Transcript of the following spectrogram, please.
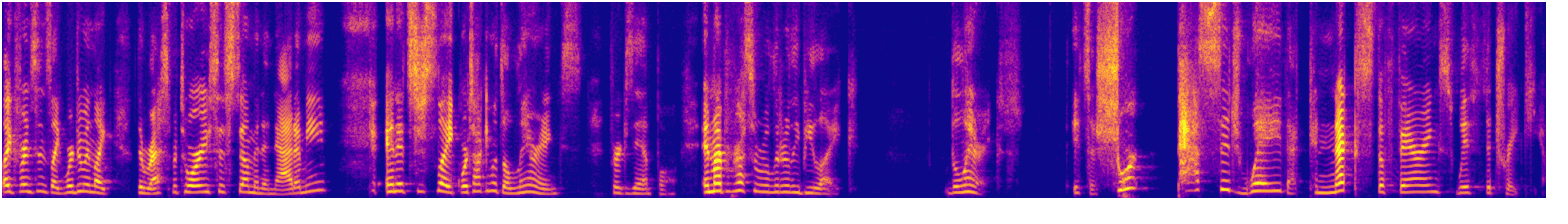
Like, for instance, like we're doing like the respiratory system and anatomy, and it's just like we're talking about the larynx, for example. And my professor will literally be like, the larynx it's a short passageway that connects the pharynx with the trachea,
